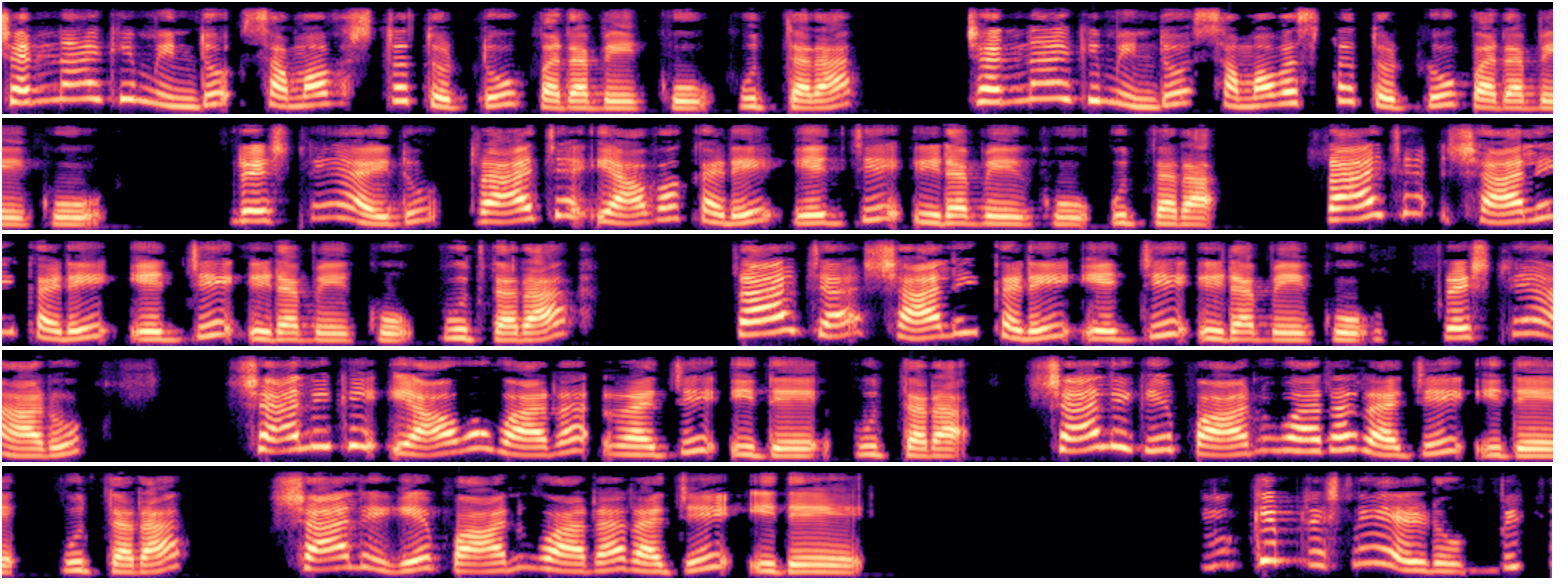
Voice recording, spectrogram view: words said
ಚೆನ್ನಾಗಿ ಮಿಂದು ಸಮವಸ್ತ್ರ ತೊಟ್ಟು ಬರಬೇಕು. ಉತ್ತರ, ಚೆನ್ನಾಗಿ ಮಿಂದು ಸಮವಸ್ತ್ರ ತೊಟ್ಟು ಬರಬೇಕು. ಪ್ರಶ್ನೆ ಐದು, ರಾಜ ಯಾವ ಕಡೆ ಹೆಜ್ಜೆ ಇಡಬೇಕು? ಉತ್ತರ, ರಾಜ ಶಾಲೆ ಕಡೆ ಹೆಜ್ಜೆ ಇಡಬೇಕು. ಉತ್ತರ ರಾಜ ಶಾಲೆ ಕಡೆ ಹೆಜ್ಜೆ ಇಡಬೇಕು. ಪ್ರಶ್ನೆ ಆರು, ಶಾಲೆಗೆ ಯಾವ ವಾರ ರಜೆ ಇದೆ? ಉತ್ತರ, ಶಾಲೆಗೆ ಭಾನುವಾರ ರಜೆ ಇದೆ. ಉತ್ತರ, ಶಾಲೆಗೆ ಭಾನುವಾರ ರಜೆ ಇದೆ. ಮುಖ್ಯ ಪ್ರಶ್ನೆ ಎರಡು, ಬಿಟ್ಟ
